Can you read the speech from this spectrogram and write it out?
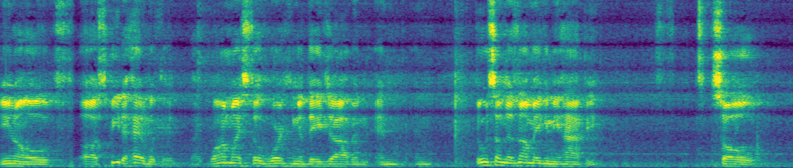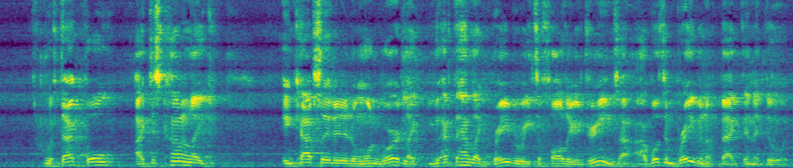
you know, uh, speed ahead with it? Like, why am I still working a day job and, and, and doing something that's not making me happy? So, with that quote, I just kind of like encapsulated it in one word. Like, you have to have like bravery to follow your dreams. I, I wasn't brave enough back then to do it.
